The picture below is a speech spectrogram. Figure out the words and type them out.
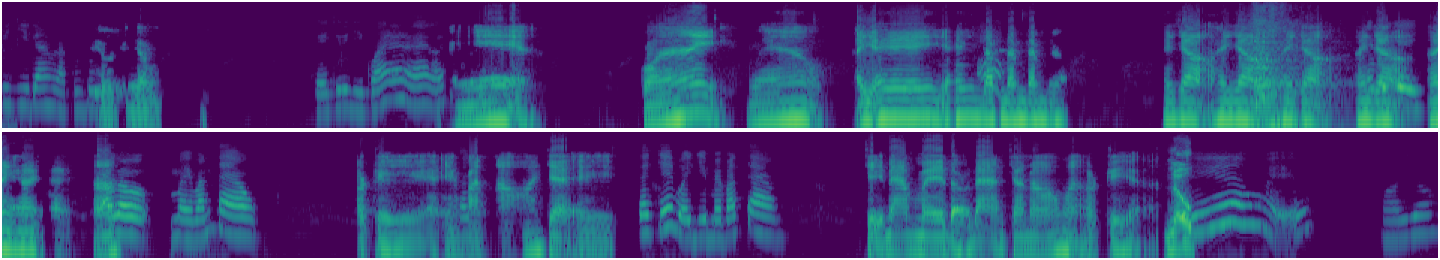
Cái gì đang lạc lối? Yêu yêu kệ chưa gì quá ra rồi. Nè. Quái. Wow. Ấy ấy ấy ấy đâm đâm đâm đâm. Hay chưa? Hay chưa? Hay chưa? Hay chưa? hay hay hay. Hả? Alo mày bắn tao. Ok em bắn nó chị tao chết bởi vì mày bắn tao. Chị đam mê đỡ đạn cho nó mà ok Nope. Không hiểu. Rồi vô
